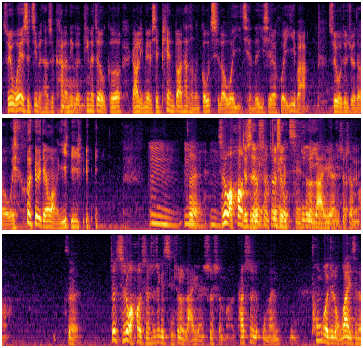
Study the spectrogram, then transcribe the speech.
所以我也是基本上是看了那个、听了这首歌，然后里面有些片段，它可能勾起了我以前的一些回忆吧，所以我就觉得我 会有一点网易云。嗯，嗯对，嗯其实我好奇就是的是，就是这个情绪的来源是什么？对，就其实我好奇的是，这个情绪的来源是什么？它是我们通过这种外界的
